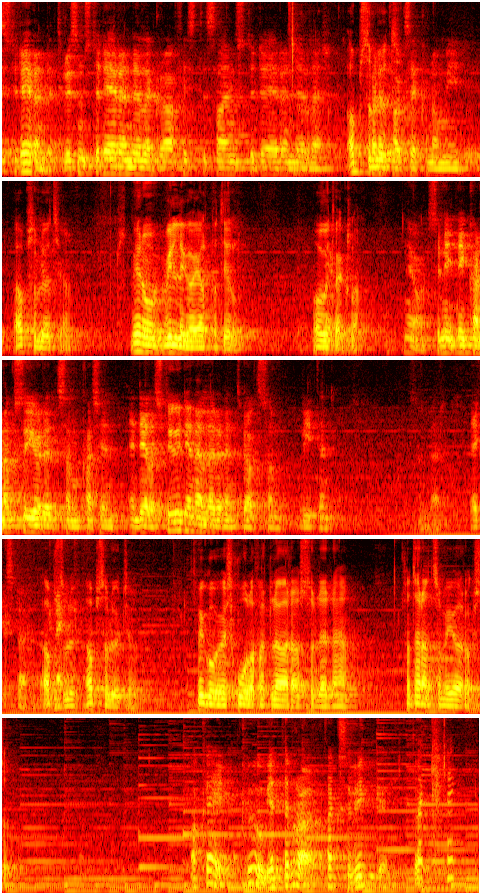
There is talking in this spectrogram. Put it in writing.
studerande, turismstuderande eller grafisk designstuderande eller Absolut. företagsekonomi? Absolut, ja. Vi är nog villiga att hjälpa till och utveckla. Ja, så ni, ni, kan också göra det som kanske en, en del av studien eller eventuellt som liten där extra knäck. Absolut, absolut ja. Så vi går ju i skolan för att lära oss och det är det här, sånt här som vi gör också. Okej, cool, jättebra. Tack så mycket. Tack. Tack.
